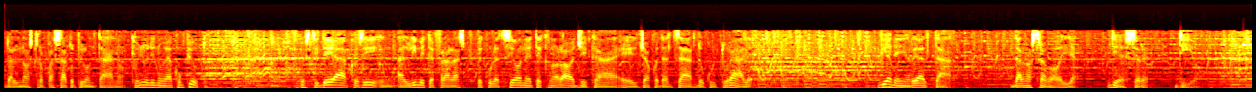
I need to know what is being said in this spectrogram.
dal nostro passato più lontano, che ognuno di noi ha compiuto. Quest'idea così al limite fra la speculazione tecnologica e il gioco d'azzardo culturale viene in realtà dalla nostra voglia di essere Dio.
